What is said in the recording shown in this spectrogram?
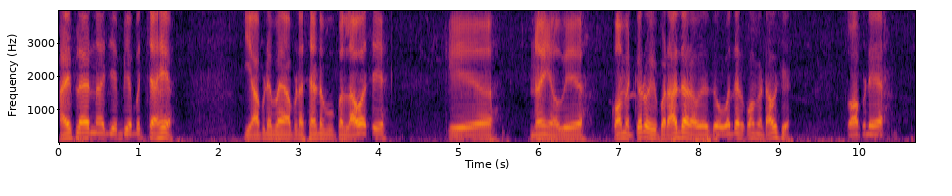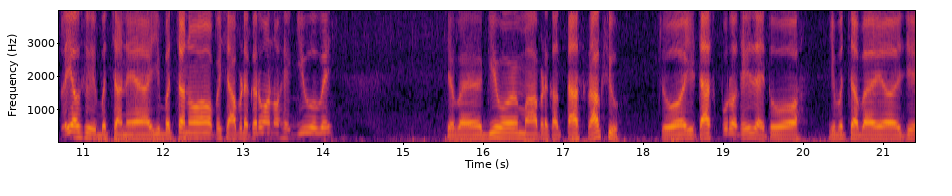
હાઈ ફ્લાયરના જે બે બચ્ચા છે એ આપણે ભાઈ આપણા સેટઅપ ઉપર લાવવા છે. કે, નહીં, હવે કોમેન્ટ કરો, એ પર આધાર હવે જો વધારે કોમેન્ટ આવશે, તો આપણે લઈ આવશું એ બચ્ચાને. એ બચ્ચાનો પછી આપણે કરવાનો છે ગીવ અવે કે ભાઈ ગીવ અવેમાં આપણે કાંઈક ટાસ્ક રાખશું. જો એ ટાસ્ક પૂરો થઈ જાય તો એ બચ્ચા ભાઈ, જે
